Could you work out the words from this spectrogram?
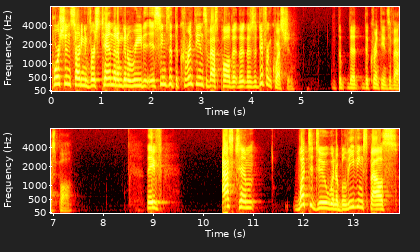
portion, starting in verse 10 that I'm going to read, it seems that the Corinthians have asked Paul that there's a different question that the Corinthians have asked Paul. They've asked him what to do when a believing spouse,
